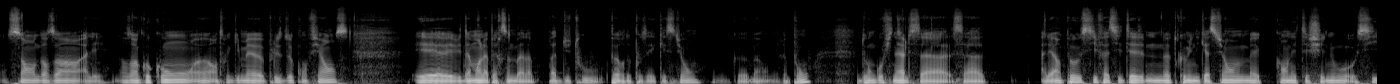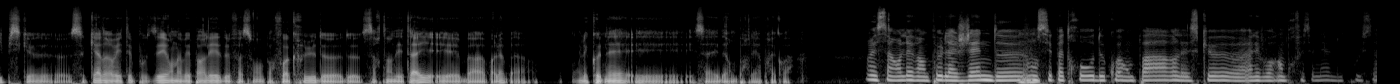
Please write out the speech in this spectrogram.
on sent dans un, allez, dans un cocon, entre guillemets, plus de confiance. Et évidemment, la personne bah, n'a pas du tout peur de poser des questions, donc bah, on y répond. Donc au final, ça, ça allait un peu aussi faciliter notre communication, mais quand on était chez nous aussi, puisque ce cadre avait été posé, on avait parlé de façon parfois crue de, de certains détails, et bah voilà, bah, on les connaît et, et ça aide à en parler après quoi. Ouais, ça enlève un peu la gêne de Mhm. on sait pas trop de quoi on parle. Est-ce que euh, aller voir un professionnel, du coup, ça.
